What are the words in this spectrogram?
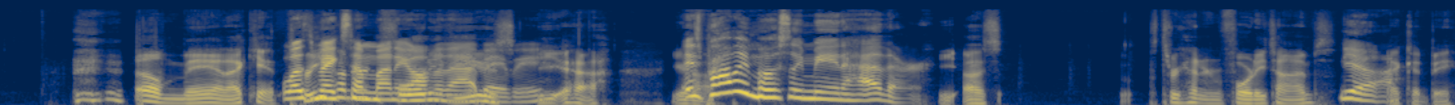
oh man, I can't. Let's make some money off of that, views. baby. Yeah. You're it's not- probably mostly me and Heather. us 340 times. Yeah. That could be.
